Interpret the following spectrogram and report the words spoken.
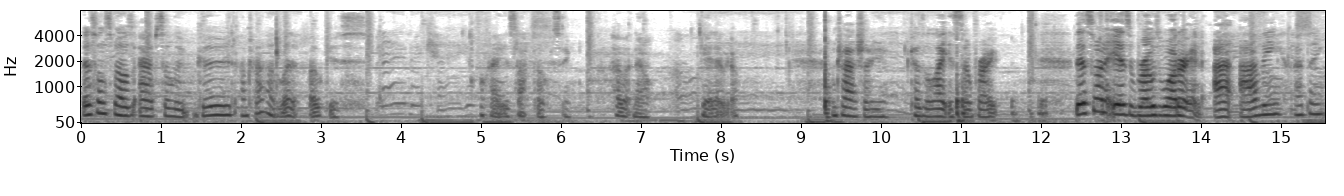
This one smells absolute good. I'm trying to let it focus. Okay, it's not focusing. How about now? Yeah, there we go. I'm trying to show you because the light is so bright. This one is rose water and ivy, I think.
